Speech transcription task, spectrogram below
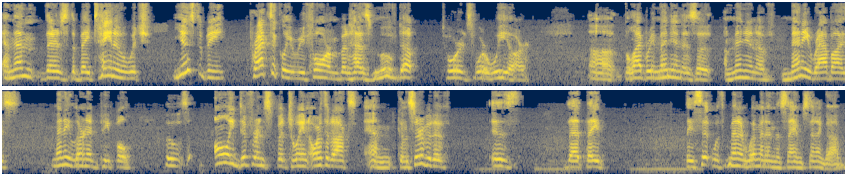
And then there's the Beitenu, which used to be practically reformed, but has moved up towards where we are. Uh, the library minyan is a, a minyan of many rabbis, many learned people whose only difference between Orthodox and conservative is that they they sit with men and women in the same synagogue.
